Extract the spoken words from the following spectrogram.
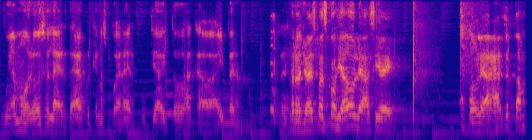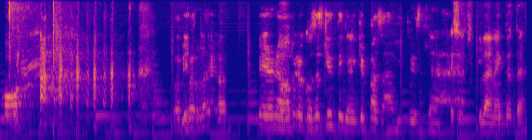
muy amoroso, la verdad, porque nos puedan haber puteado y todos acabado ahí, pero no. Pero yo después cogí a doble A así de. Doble A, hacer tampoco. pero no, pero cosas que tenían que pasar y pues la. Eso es la anécdota.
